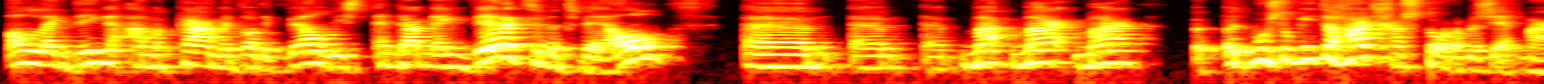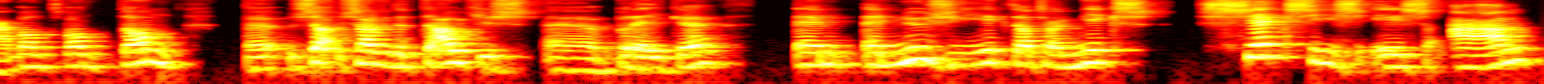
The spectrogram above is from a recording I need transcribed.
allerlei dingen aan elkaar met wat ik wel wist. En daarmee werkte het wel. Um, um, maar, maar, maar het moest ook niet te hard gaan stormen, zeg maar. Want, want dan zou, zouden de touwtjes uh, breken. En, en nu zie ik dat er niks seksies is aan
